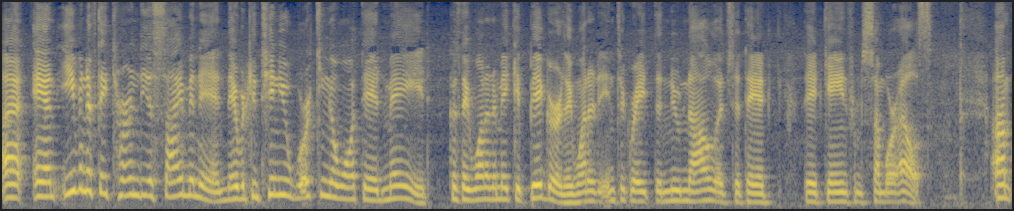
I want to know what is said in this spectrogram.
uh, and even if they turned the assignment in, they would continue working on what they had made because they wanted to make it bigger. They wanted to integrate the new knowledge that they had they had gained from somewhere else. Um,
